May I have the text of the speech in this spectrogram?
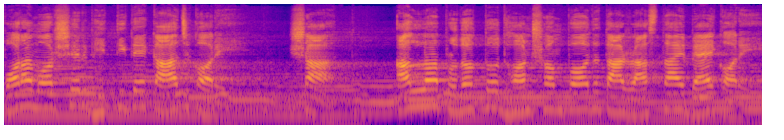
পরামর্শের ভিত্তিতে কাজ করে। সাত, আল্লাহ প্রদত্ত ধন সম্পদ তার রাস্তায় ব্যয় করে।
